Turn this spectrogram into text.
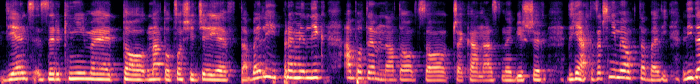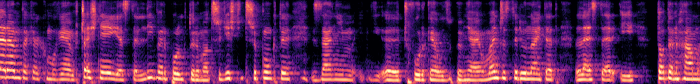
więc zerknijmy to na to, co się dzieje w tabeli Premier League, a potem na to, co czeka nas w najbliższym najbliższych dniach. Zacznijmy od tabeli. Liderem, tak jak mówiłem wcześniej, jest Liverpool, który ma 33 punkty, zanim e, czwórkę uzupełniają Manchester United, Leicester i Tottenham.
